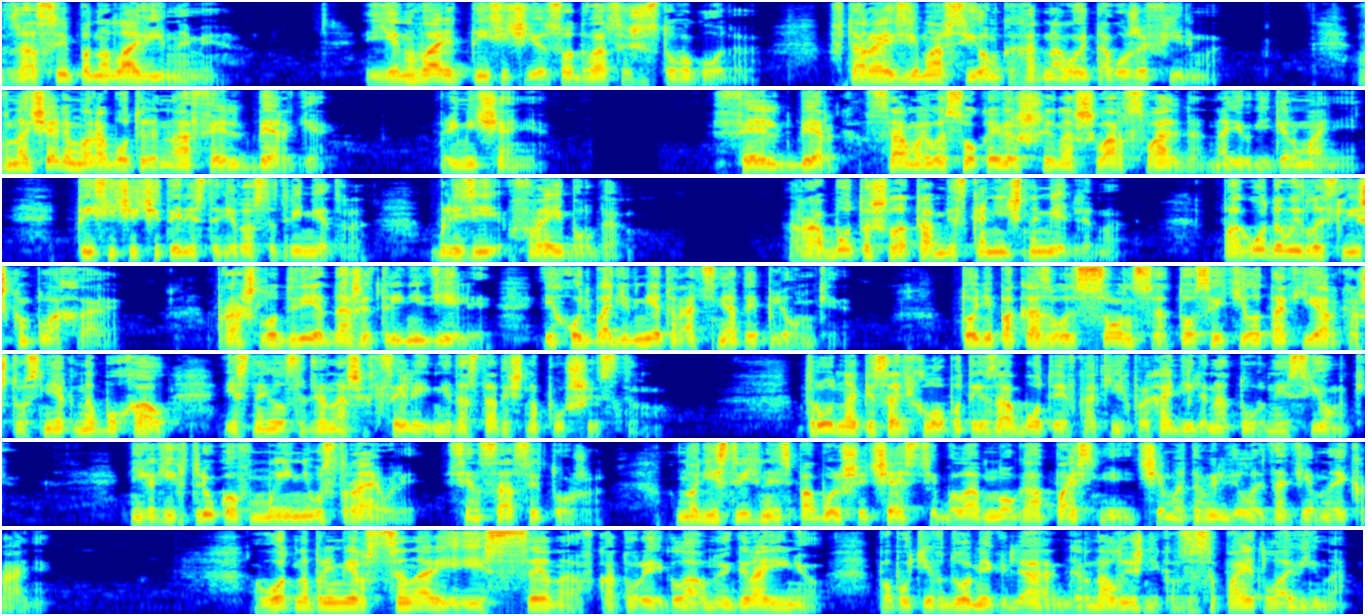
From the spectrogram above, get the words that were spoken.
Засыпано лавинами. Январь 1926 года. Вторая зима в съемках одного и того же фильма. Вначале мы работали на Фельдберге. Примечание. Фельдберг – самая высокая вершина Шварцвальда на юге Германии, 1493 метра, вблизи Фрейбурга. Работа шла там бесконечно медленно. Погода выдалась слишком плохая. Прошло две, даже три недели, и хоть бы один метр от снятой пленки. То не показывалось солнце, то светило так ярко, что снег набухал и становился для наших целей недостаточно пушистым. Трудно описать хлопоты и заботы, в каких проходили натурные съемки. Никаких трюков мы не устраивали, сенсаций тоже. Но действительность по большей части была много опаснее, чем это выглядело затем на экране. Вот, например, в сценарии есть сцена, в которой главную героиню по пути в домик для горнолыжников засыпает лавина.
